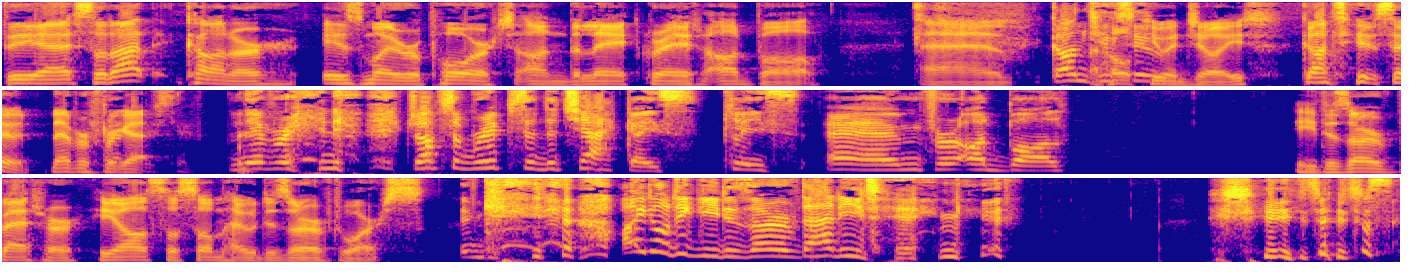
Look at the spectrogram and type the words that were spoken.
The uh, so that Connor is my report on the late great Oddball. Um, Gone too I hope soon. you enjoyed. Gone too soon. Never forget. Never drop some rips in the chat, guys, please. Um, for oddball. He deserved better. He also somehow deserved worse. I don't think he deserved anything. he just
